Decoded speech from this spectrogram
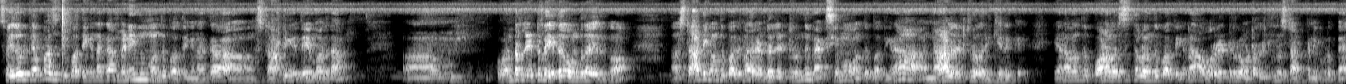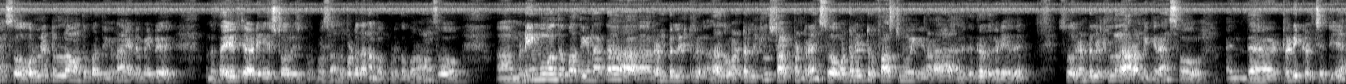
ஸோ இதோட கெப்பாசிட்டி பார்த்தீங்கன்னாக்கா மினிமம் வந்து பார்த்தீங்கன்னாக்கா ஸ்டார்டிங் இதே மாதிரி தான் ஒன்றரை லிட்டரில் ஏதோ ஒன்று தான் இருக்கும். ஸ்டார்டிங் வந்து பார்த்தீங்கன்னா ரெண்டு லிட்டர் வந்து மேக்ஸிமம் வந்து பார்த்தீங்கன்னா நாலு லிட்டர் வரைக்கும் இருக்குது ஏன்னா வந்து போன வருஷத்தில் வந்து பார்த்தீங்கன்னா ஒரு லிட்டர் ஒன்றரை லிட்டர் ஸ்டார்ட் பண்ணி கொடுத்தேன். ஸோ ஒரு லிட்டர்லாம் வந்து பார்த்தீங்கன்னா இனிமேட்டு அந்த தயிர் ஜாடி ஸ்டோரேஜ் பர்பஸ் அது மட்டும் தான் நம்ம கொடுக்க போகிறோம் ஸோ மினிமம் வந்து பார்த்தீங்கன்னாக்கா ரெண்டு லிட்டர் அதாவது ஒன்றரை லிட்டர் ஸ்டார்ட் பண்ணுறேன் ஸோ ஒன்றரை லிட்டர் ஃபாஸ்ட் மூவிங்னால அது இருக்கிறது கிடையாது. ஸோ ரெண்டு லிட்டர்லேருந்து ஆரம்பிக்கிறேன். ஸோ இந்த ட்ரெடிக்கல் சட்டியை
